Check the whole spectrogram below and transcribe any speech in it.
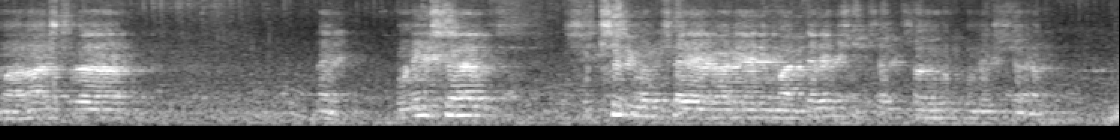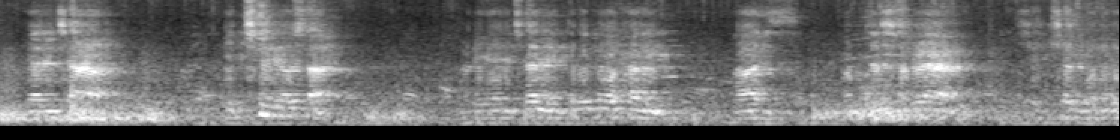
महाराष्ट्र नाही पुणे शहर शिक्षक लोकशाही आघाडी आणि माध्यमिक शिक्षक संघ पुणे शहर. यांच्या इच्छेनुसार आणि यांच्या नेतृत्वाखाली आज आमच्या सगळ्या शिक्षक बंधू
